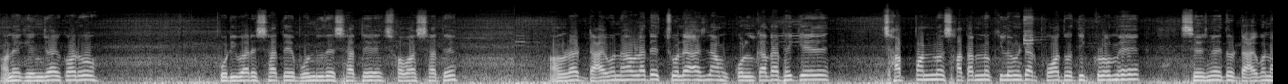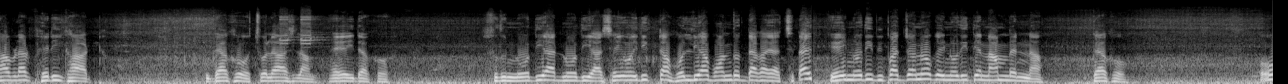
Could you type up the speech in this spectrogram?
অনেক এনজয় করো। পরিবারের সাথে, বন্ধুদের সাথে, সবার সাথে। আমরা ডায়মন্ড হাওড়াতে চলে আসলাম। কলকাতা থেকে ছাপ্পান্ন, সাতান্ন কিলোমিটার পথ অতিক্রমে। শেষ তো ডায়মন্ড হাবড়ার ফেরিঘাট। দেখো, চলে আসলাম। এই দেখো, শুধু নদী আর নদী, আর সেই ওই দিকটা হলদিয়া বন্দর দেখা যাচ্ছে, তাই? এই নদী বিপজ্জনক, এই নদীতে নামবেন না। দেখো, ও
